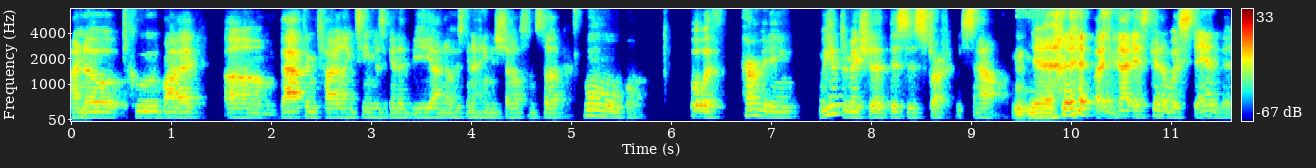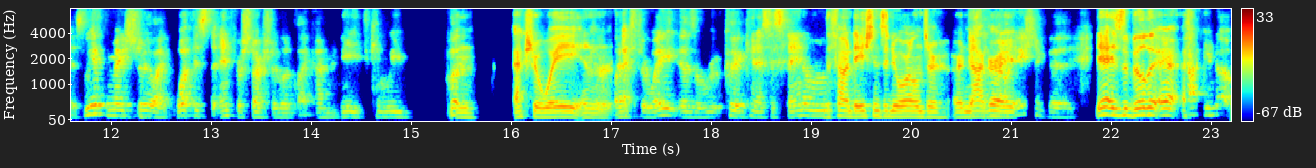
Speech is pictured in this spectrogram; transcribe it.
i know who my um bathroom tiling team is going to be i know who's going to hang the shelves and stuff boom, boom, boom. but with permitting we have to make sure that this is structurally sound Mm, Yeah. like that is going to withstand this we have to make sure like what does the infrastructure look like underneath can we put Mhm. Extra weight and extra weight is a could can it sustain a roof the foundations in New Orleans are, are not great. Yeah, is the building? how do you know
